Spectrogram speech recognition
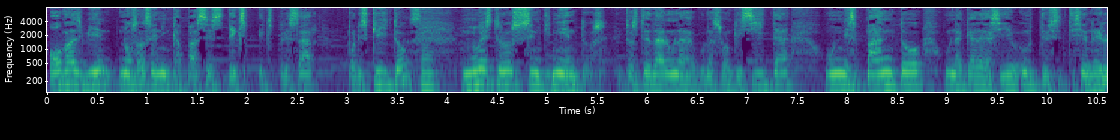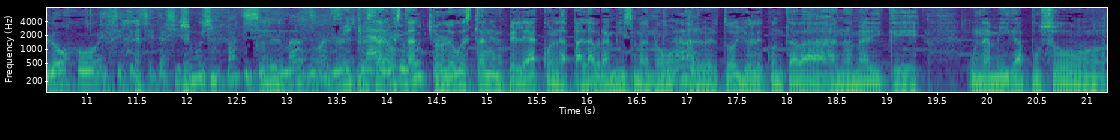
o más bien nos hacen incapaces de ex- expresar por escrito Sí. nuestros sentimientos. Entonces te dan una, una sonrisita, un espanto, una cara así, un- te, te cierran el ojo, etcétera, etcétera. Sí, son muy simpáticos Sí. además, ¿no? Sí, Pero claro. están- están están- mucho. pero luego están en pelea con la palabra misma, ¿no, Claro. Alberto? Yo le contaba a Ana Mari que una amiga puso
